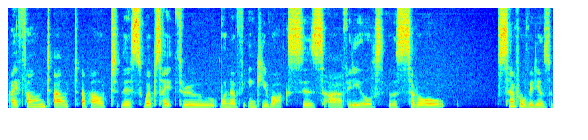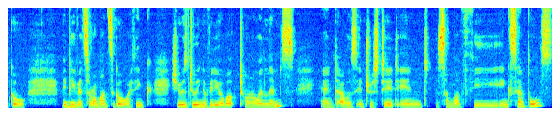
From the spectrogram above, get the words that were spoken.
I found out about this website through one of Inky Rocks' uh, videos. It was several several videos ago, maybe even several months ago. I think she was doing a video about Tono and Lims, and I was interested in some of the ink samples,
